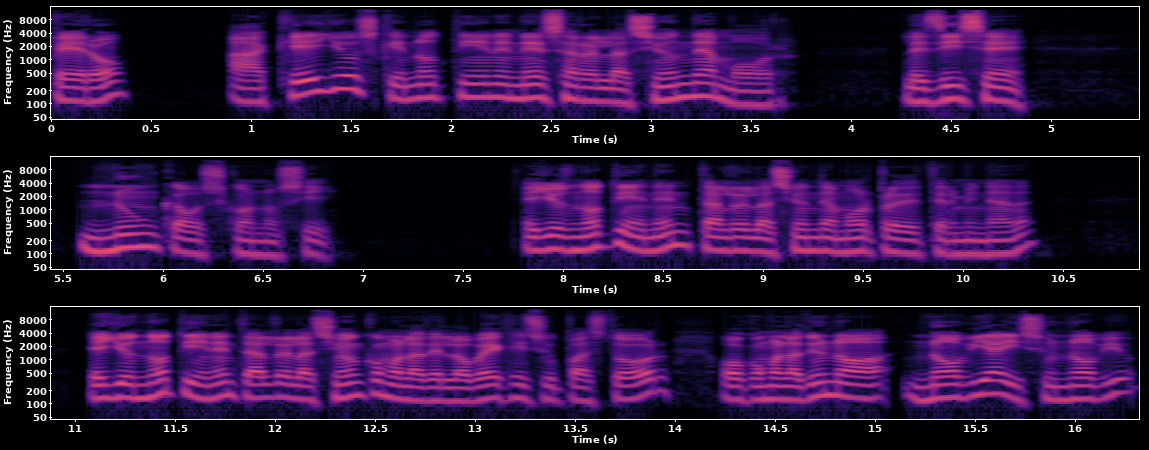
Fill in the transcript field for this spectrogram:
Pero a aquellos que no tienen esa relación de amor, les dice, nunca os conocí. Ellos no tienen tal relación de amor predeterminada. Ellos no tienen tal relación como la de la oveja y su pastor, o como la de una novia y su novio.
